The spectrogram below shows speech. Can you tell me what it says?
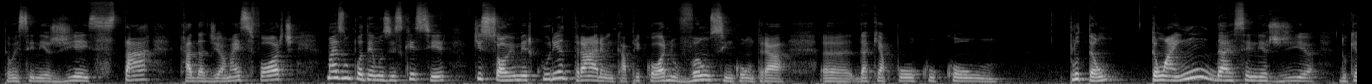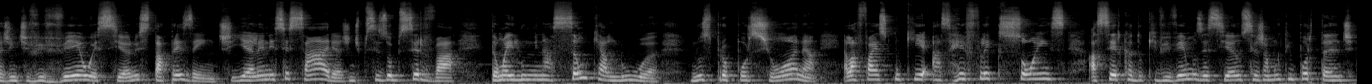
Então, essa energia está cada dia mais forte, mas não podemos esquecer que Sol e Mercúrio entraram em Capricórnio, vão se encontrar uh, daqui a pouco com Plutão então, ainda essa energia do que a gente viveu esse ano está presente e ela é necessária, a gente precisa observar. Então, a iluminação que a lua nos proporciona, ela faz com que as reflexões acerca do que vivemos esse ano seja muito importante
